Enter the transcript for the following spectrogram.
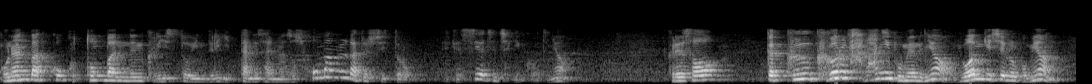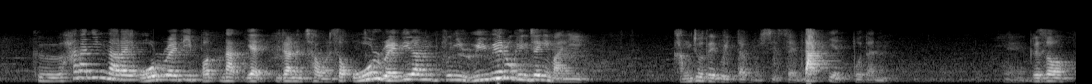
고난받고 고통받는 그리스도인들이 이 땅에 살면서 소망을 가질 수 있도록 이렇게 쓰여진 책이거든요. 그래서 그러니까 그 그거를 가만히 보면은요 요한계시록을 보면 그 하나님 나라의 already but not yet 이라는 차원에서 already라는 부분이 의외로 굉장히 많이 강조되고 있다고 볼 수 있어요. not yet보다는. 예, 그래서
